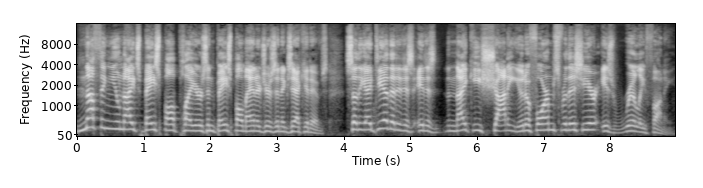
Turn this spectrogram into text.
nothing unites baseball players and baseball managers and executives. So the idea that it is it is Nike shoddy uniforms for this year is really funny.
